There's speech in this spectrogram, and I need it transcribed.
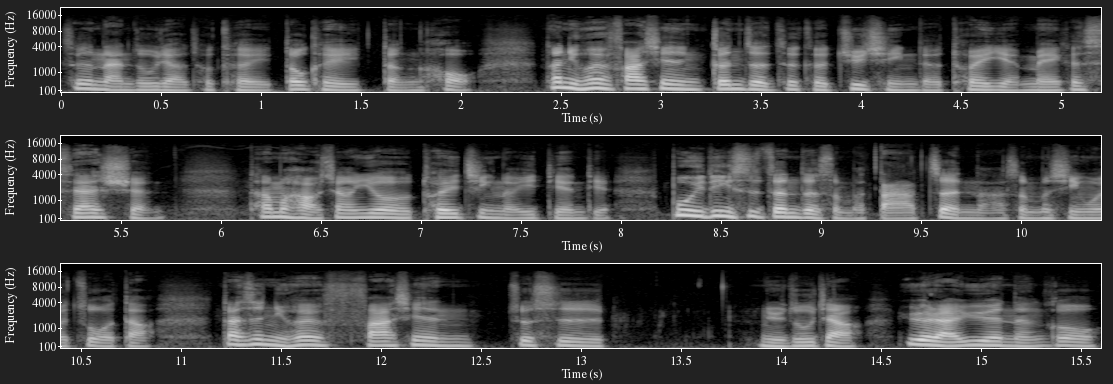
这个男主角就可以都可以等候。那你会发现，跟着这个剧情的推演，每个 session 他们好像又推进了一点点，不一定是真的什么达阵啊，什么行为做到，但是你会发现，就是女主角越来越能够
